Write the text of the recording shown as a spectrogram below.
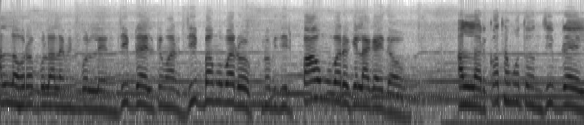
আল্লাহ রাব্বুল আলামিন বললেন, জিব্রাইল, তোমার জিব্বা মুবারক নবীজির পাও মুবারকে লাগাই দাও। আল্লাহর কথা মতন জিব্রাইল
